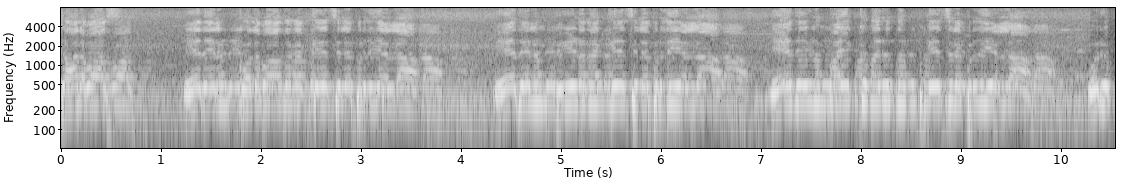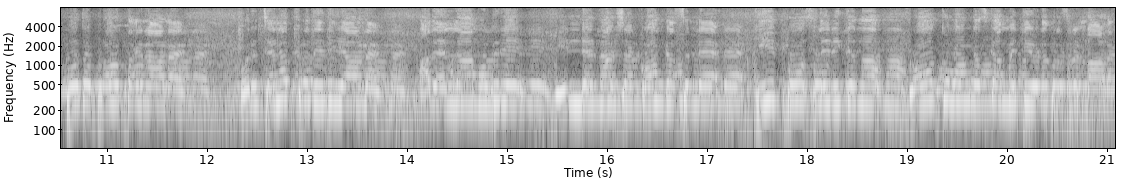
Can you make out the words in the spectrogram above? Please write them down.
ഷാനവാസ് ഏതെങ്കിലും കൊലപാതക കേസിലെ പ്രതിയല്ല. ഏതെങ്കിലും പീഡന കേസിലെ പ്രതിയല്ല. ഏതെങ്കിലും മയക്കുമരുന്ന് കേസിലെ പ്രതിയല്ല. ഒരു പൊതുപ്രവർത്തകനാണ് ഒരു ജനപ്രതിനിധിയാണ്. അതെല്ലാം ഉപരി ഇന്ത്യൻ നാഷണൽ കോൺഗ്രസിന്റെ കീ പോസ്റ്റിലിരിക്കുന്ന ബ്ലോക്ക് കോൺഗ്രസ് കമ്മിറ്റിയുടെ പ്രസിഡന്റാണ്.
